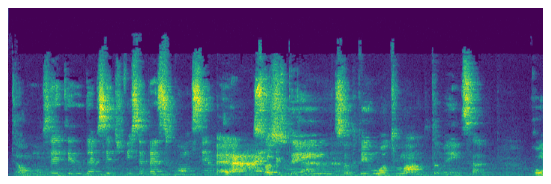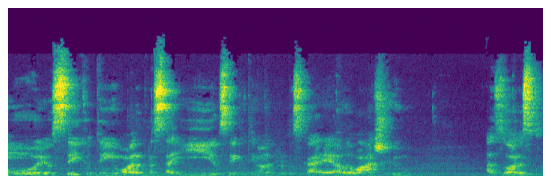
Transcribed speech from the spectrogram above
Então, com certeza deve ser difícil até se concentrar. É, só que tem, só que tem o outro lado também, sabe? Como eu sei que eu tenho hora para sair, eu sei que eu tenho hora para buscar ela, eu acho que as horas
